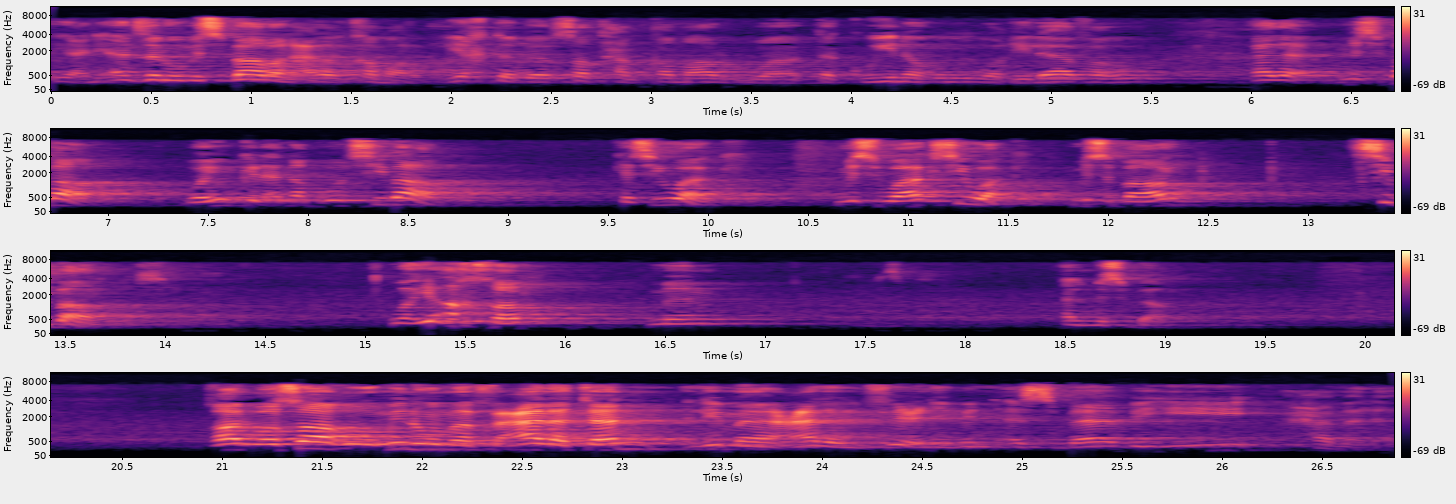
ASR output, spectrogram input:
يعني أنزلوا مسبارا على القمر ليختبر سطح القمر وتكوينه وغلافه. هذا مسبار ويمكن أن نقول سبار كسواك. مسواك سواك. مسبار سبار. وهي أخصر من المسبار. قال وصاغوا منه مفعلة لما على الفعل من أسبابه حملا.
